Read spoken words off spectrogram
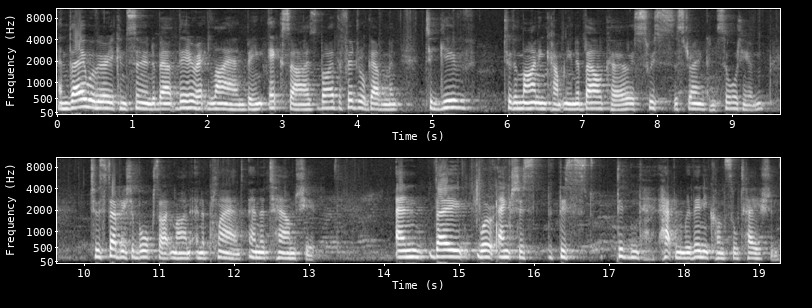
and they were very concerned about their land being excised by the federal government to give to the mining company Nabalco, a Swiss Australian consortium, to establish a bauxite mine and a plant and a township. And they were anxious that this didn't happen with any consultation.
